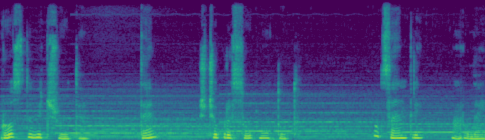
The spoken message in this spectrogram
Просто відчуйте те, що присутнє тут, у центрі грудей.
